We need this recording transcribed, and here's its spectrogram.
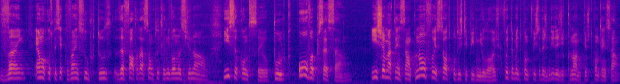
vem, é uma consequência que vem sobretudo da falta de ação política a nível nacional. E isso aconteceu porque houve a percepção e chama a atenção que não foi só do ponto de vista epidemiológico, foi também do ponto de vista das medidas económicas de contenção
